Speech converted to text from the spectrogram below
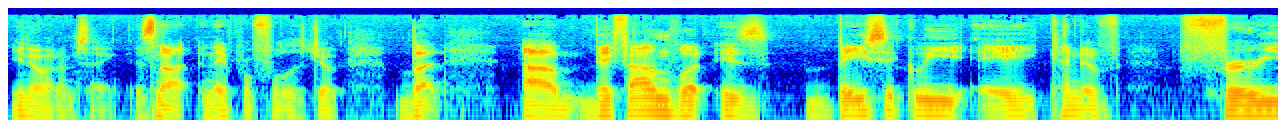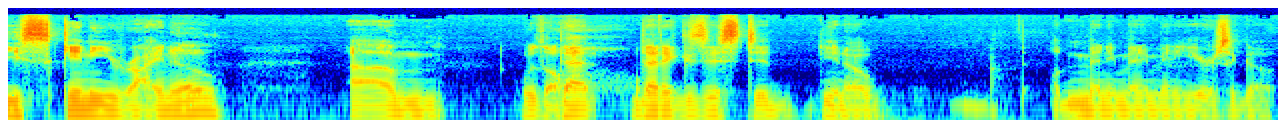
you know what I'm saying. It's not an April Fool's joke, but um, they found what is basically a kind of furry, skinny rhino. Um, With a that that existed, you know, many many many years ago,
